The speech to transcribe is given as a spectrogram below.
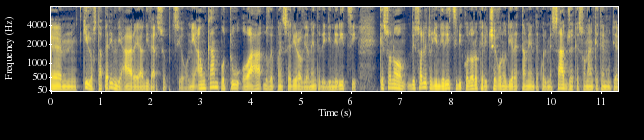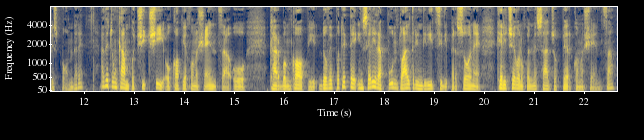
ehm, chi lo sta per inviare ha diverse opzioni. Ha un campo tu o A dove può inserire ovviamente degli indirizzi che sono di solito gli indirizzi di coloro che ricevono direttamente quel messaggio e che sono anche tenuti a rispondere. Avete un campo CC o copia conoscenza o carbon copy dove potete inserire appunto altri indirizzi di persone che ricevono quel messaggio per conoscenza.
